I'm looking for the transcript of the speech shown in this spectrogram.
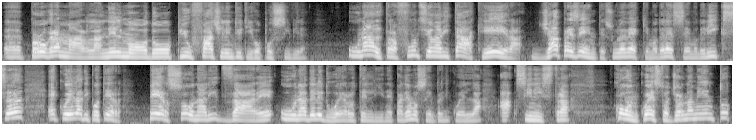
eh, programmarla nel modo più facile e intuitivo possibile un'altra funzionalità che era già presente sulle vecchie Model S e Model X è quella di poter personalizzare una delle due rotelline. Parliamo sempre di quella a sinistra con questo aggiornamento,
